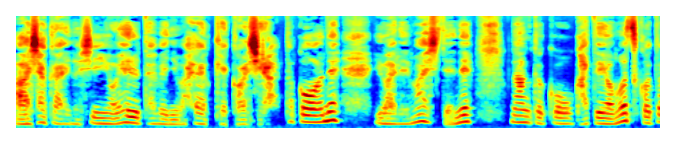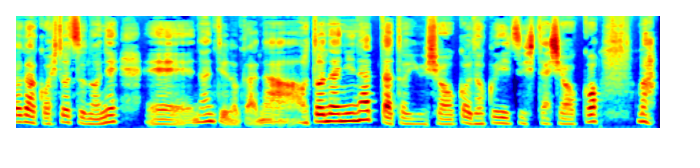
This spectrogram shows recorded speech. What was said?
あ社会の信用を得るためには早く結婚しろ。とこうね、言われましてね、なんかこう、家庭を持つことがこう、一つのね、えー、なんていうのかな、大人になったという証拠、独立した証拠、まあ、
